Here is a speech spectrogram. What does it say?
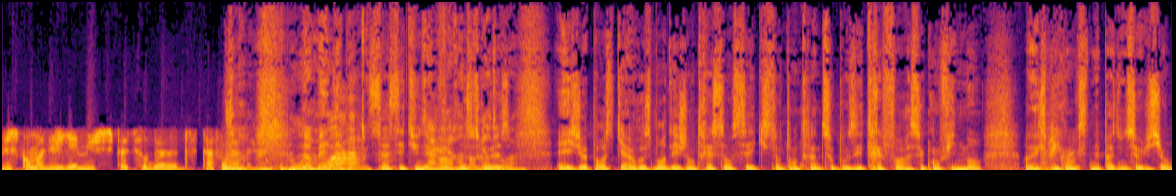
jusqu'au mois de juillet, mais je suis pas sûre de, de cette info. Non, mais d'abord, ça c'est une Ça erreur un monstrueuse. Et je pense qu'il y a heureusement des gens très sensés qui sont en train de s'opposer très fort à ce confinement, en expliquant que ce n'est pas une solution.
